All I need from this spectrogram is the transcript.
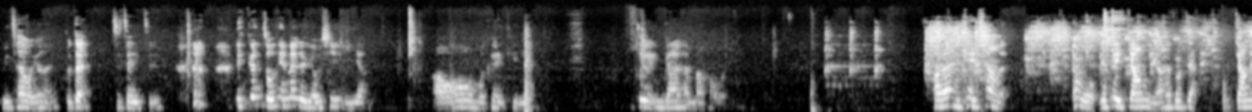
你猜我用哪？不对，是这一只。哎，跟昨天那个游戏一样。哦，我们可以听。这个应该还蛮好玩的。好了，你可以唱了。哎，我我可以教你啊。他说这样，教你。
